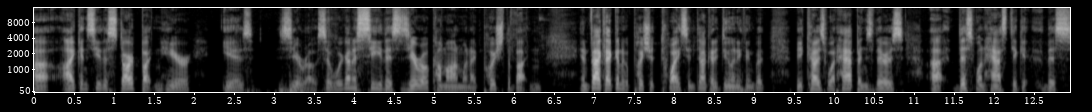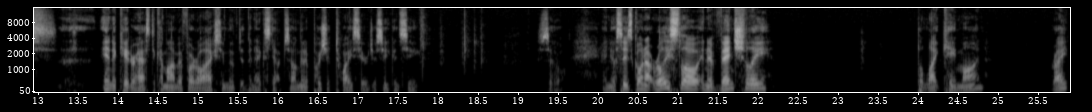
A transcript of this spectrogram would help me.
Uh, I can see the start button here is zero. So we're going to see this zero come on when I push the button. In fact, I'm going to push it twice. It's not going to do anything, but because what happens, there's uh, this one has to get this indicator has to come on before it'll actually move to the next step. So I'm going to push it twice here just so you can see. So and you'll see it's going out really slow and eventually the light came on, right?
